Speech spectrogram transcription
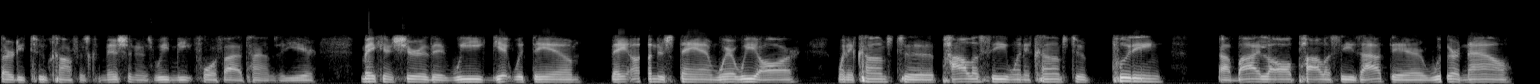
32 conference commissioners. We meet four or five times a year, making sure that we get with them. They understand where we are when it comes to policy, when it comes to putting uh, bylaw policies out there. We're now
